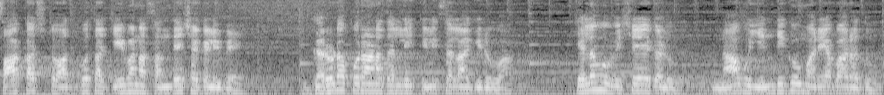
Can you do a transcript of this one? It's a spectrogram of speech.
ಸಾಕಷ್ಟು ಅದ್ಭುತ ಜೀವನ ಸಂದೇಶಗಳಿವೆ. ಗರುಡ ಪುರಾಣದಲ್ಲಿ ತಿಳಿಸಲಾಗಿರುವ ಕೆಲವು ವಿಷಯಗಳು ನಾವು ಎಂದಿಗೂ ಮರೆಯಬಾರದು.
